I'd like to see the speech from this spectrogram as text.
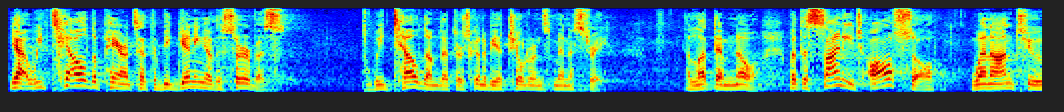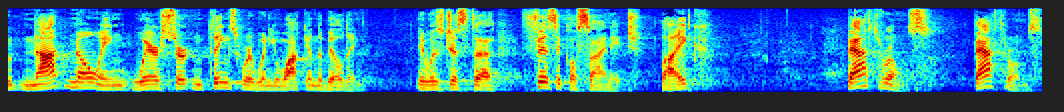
Yeah, we tell the parents at the beginning of the service, we tell them that there's going to be a children's ministry and let them know. But the signage also went on to not knowing where certain things were when you walk in the building. It was just the physical signage, like bathrooms. Bathrooms.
